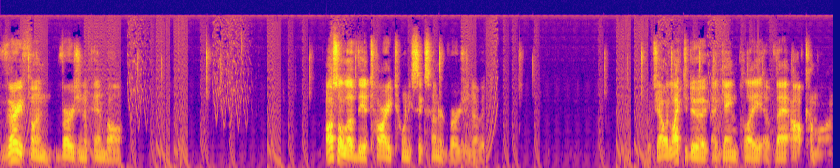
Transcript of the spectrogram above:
Very fun version of pinball. Also love the Atari 2600 version of it. Which I would like to do a, a gameplay of that. Oh, come on.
